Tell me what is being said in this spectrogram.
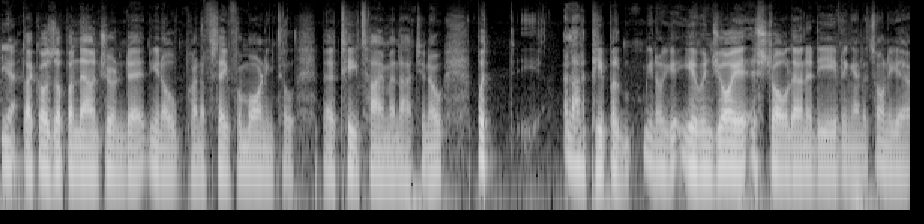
Yeah. that goes up and down during the you know kind of say from morning till about tea time and that you know. But a lot of people, you know, you, you enjoy a stroll down in the evening, and it's only uh,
